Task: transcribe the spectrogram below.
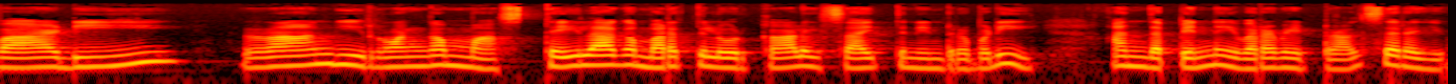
வாடி ராங்கி ரங்கம்மா ஸ்டைலாக மரத்தில் ஒரு காலை சாய்த்து நின்றபடி அந்த பெண்ணை வரவேற்றாள் சரையு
